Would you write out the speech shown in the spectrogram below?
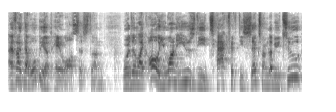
I feel like that will be a paywall system where they're like, oh, you want to use the TAC 56 from W 2?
